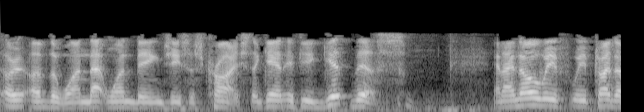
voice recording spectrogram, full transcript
of the one, that one being Jesus Christ. Again, if you get this, and I know we've we've tried to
